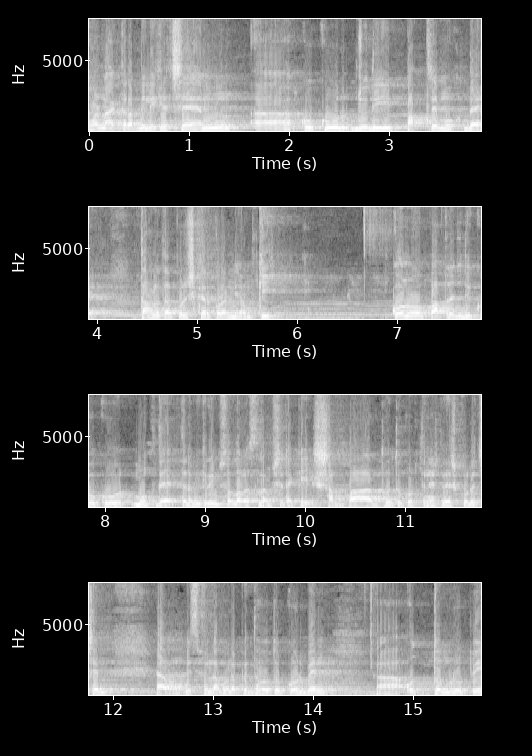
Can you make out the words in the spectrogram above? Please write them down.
ঝর্ণা আক্তার আপনি লিখেছেন কুকুর যদি পাত্রে মুখ দেয়, তাহলে তা পরিষ্কার করার নিয়ম কি? কোনো পাত্রে যদি কুকুর মুখ দেয় তাহলে করিম সাল্লাহ সাল্লাম সেটাকে সাতবার ধৌত করতে নির্দেশ করেছেন এবং বিসমিল্লাহ বলে আপনি ধৌত করবেন। উত্তম রূপে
